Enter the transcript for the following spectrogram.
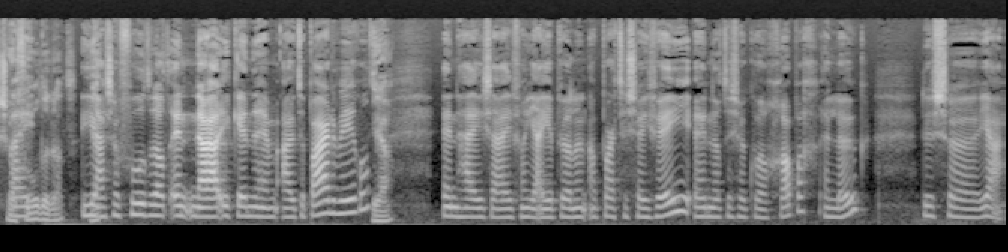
Zo bij, voelde dat? Ja, ja, zo voelde dat. En nou ik kende hem uit de paardenwereld. Ja. En hij zei van, ja, je hebt wel een aparte cv... en dat is ook wel grappig en leuk... Dus uh, ja,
